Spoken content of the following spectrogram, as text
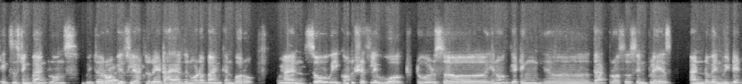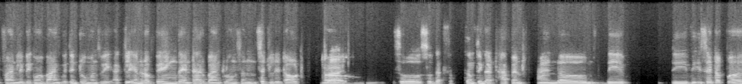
existing bank loans, which are right. obviously at a rate higher than what a bank can borrow. Mm. And so we consciously worked towards, uh, you know, getting uh, that process in place. And when we did finally become a bank, within two months, we actually ended up paying the entire bank loans and settled it out. Right. Um, so, so that's something that happened. And um, the the we set up uh,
